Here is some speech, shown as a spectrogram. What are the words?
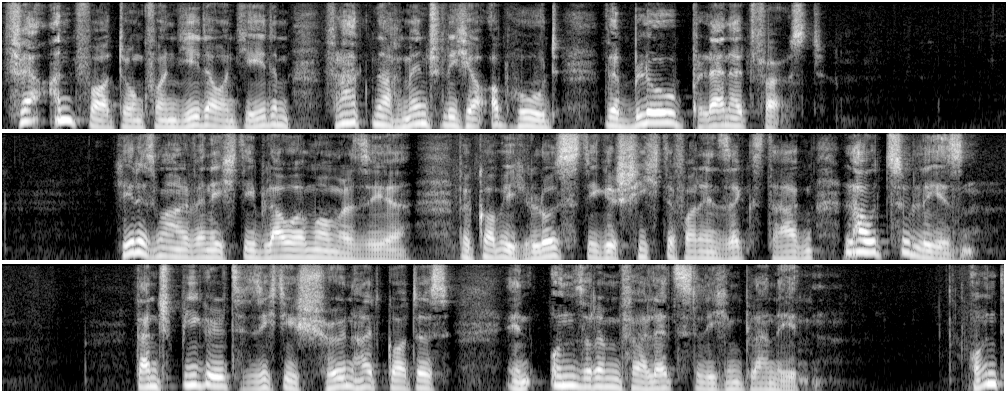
Verantwortung von jeder und jedem, fragt nach menschlicher Obhut, the blue planet first. Jedes Mal, wenn ich die blaue Murmel sehe, bekomme ich Lust, die Geschichte von den sechs Tagen laut zu lesen. Dann spiegelt sich die Schönheit Gottes in unserem verletzlichen Planeten. Und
